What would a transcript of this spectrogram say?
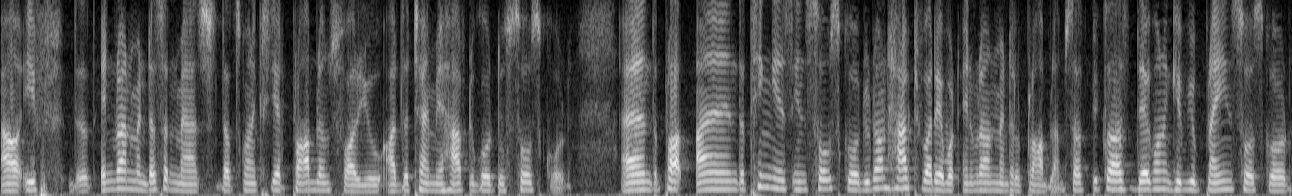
Uh, if the environment doesn't match that's going to create problems for you at the time you have to go to source code. And the and the thing is in source code you don't have to worry about environmental problems. That's because they're going to give you plain source code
